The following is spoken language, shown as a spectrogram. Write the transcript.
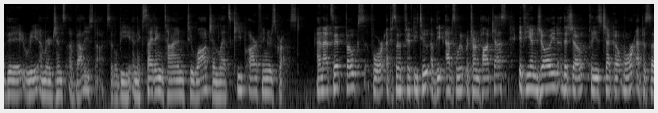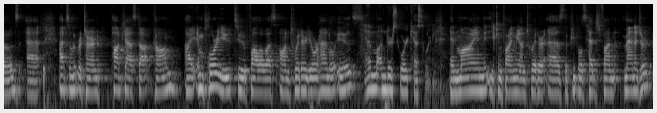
the re emergence of value stocks. It'll be an exciting time to watch, and let's keep our fingers crossed. And that's it, folks, for episode 52 of the Absolute Return Podcast. If you enjoyed the show, please check out more episodes at absolutereturnpodcast.com. I implore you to follow us on Twitter. Your handle is M underscore Kesslering. And mine, you can find me on Twitter as the People's Hedge Fund Manager.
